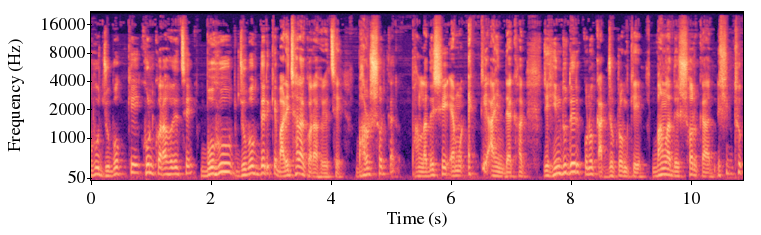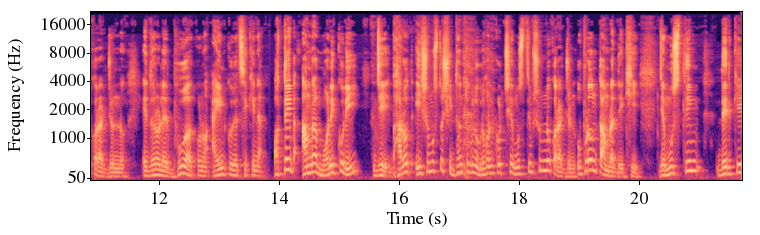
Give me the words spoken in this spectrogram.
বহু যুবককে খুন করা হয়েছে, বহু যুবকদেরকে বাড়িছাড়া করা হয়েছে। ভারত সরকার বাংলাদেশে এমন একটি আইন দেখাক যে হিন্দুদের কোনো কার্যক্রমকে বাংলাদেশ সরকার নিষিদ্ধ করার জন্য এ ধরনের ভুয়া কোনো আইন করেছে কিনা। অতএব আমরা মনে করি যে ভারত এই সমস্ত সিদ্ধান্তগুলো গ্রহণ করছে মুসলিম শূন্য করার জন্য। উপরন্তু আমরা দেখি যে মুসলিমদেরকে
